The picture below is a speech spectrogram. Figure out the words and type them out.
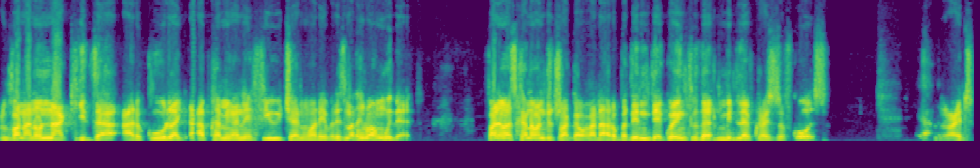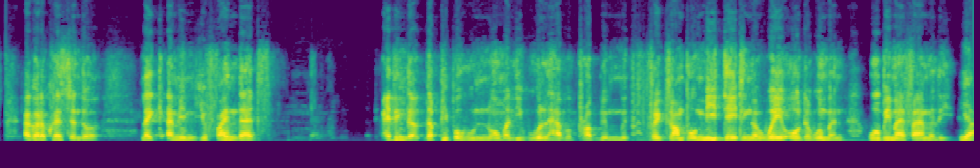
mufana anonakidza ari ku like upcoming ane future and whatever. There's nothing wrong with that. Pane vasikana vanototsvaga vakadaro but then they're going through that midlife crisis of course. Yeah. right? I got a question though. Like, I mean, you find that I think the, the people who normally will have a problem with, for example, me dating a way older woman will be my family. Yeah,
